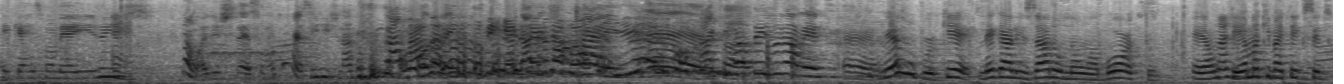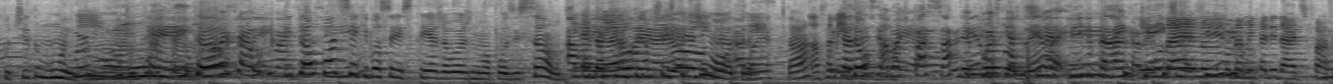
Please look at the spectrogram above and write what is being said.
Quem quer responder aí, gente? É. Não, a gente é só uma conversa, hein, gente? Nada de julgamento. Nada, nada de julgamento. É, Aqui não tem julgamento. É, mesmo porque legalizar ou não o aborto é um tema que vai ter que ser discutido muito. muito. Então, ser algo que vai então ser pode ser que você esteja hoje numa posição e daqui a um tempo você esteja em outra, tá? Então, você pode passar depois que a gente tiver filho também. Muda, tiver é, filho, muda a mentalidade, fato.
